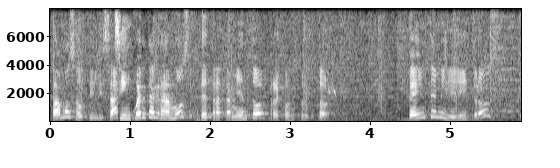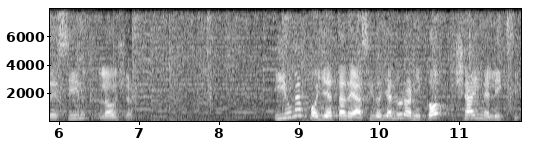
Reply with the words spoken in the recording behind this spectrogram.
Vamos a utilizar 50 gramos de tratamiento reconstructor, 20 mililitros de Silk Lotion y una ampolleta de ácido hialurónico Shine Elixir.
